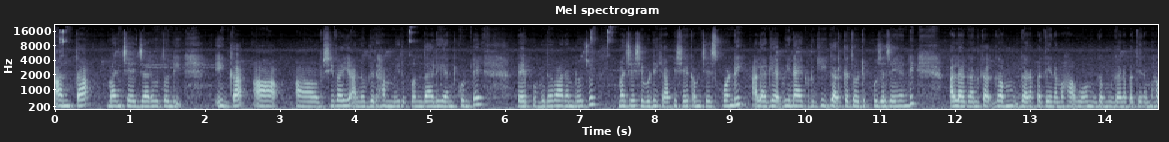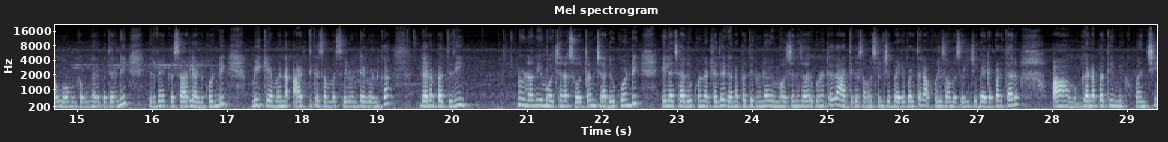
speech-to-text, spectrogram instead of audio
అంతా మంచి జరుగుతుంది. ఇంకా ఆ శివయ్య అనుగ్రహం మీరు పొందాలి అనుకుంటే రేపు బుధవారం రోజు మంచిగా శివుడికి అభిషేకం చేసుకోండి. అలాగే వినాయకుడికి గర్కతోటి పూజ చేయండి. అలా గనక గం గణపతి నమ ఓం గం గణపతి నమ ఓం గం గణపతి అని ఇరవై ఒక్కసార్లు అనుకోండి. మీకు ఏమైనా ఆర్థిక సమస్యలు ఉంటే కనుక గణపతిది రుణ విమోచన సూత్రం చదువుకోండి. ఇలా చదువుకున్నట్లయితే గణపతి రుణ విమోచన చదువుకున్నట్లయితే ఆర్థిక సమస్యల నుంచి బయటపడతారు అప్పుల సమస్యల నుంచి బయటపడతారు. ఆ గణపతి మీకు మంచి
